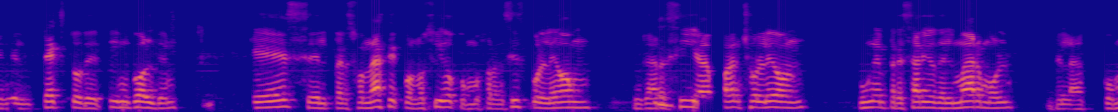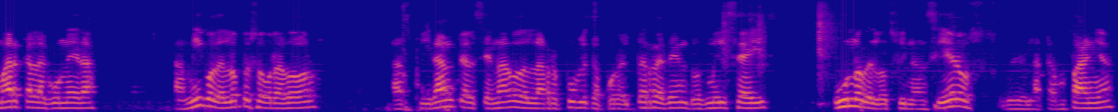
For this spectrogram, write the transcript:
en el texto de Tim Golden, que es el personaje conocido como Francisco León García Pancho León, un empresario del mármol de la comarca lagunera, amigo de López Obrador, aspirante al Senado de la República por el PRD en 2006, uno de los financieros de la campaña,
